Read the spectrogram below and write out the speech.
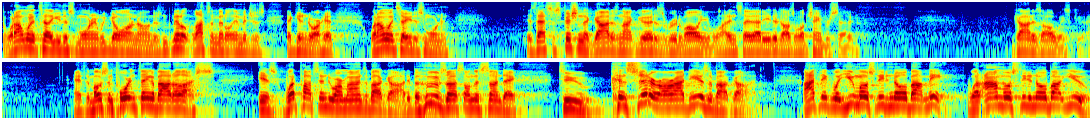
But what I want to tell you this morning, we go on and on. There's middle, lots of mental images that get into our head. What I want to tell you this morning is that suspicion that God is not good is the root of all evil. I didn't say that either. Oswald Chambers said it. God is always good. And if the most important thing about us is what pops into our minds about God, it behooves us on this Sunday to consider our ideas about God. I think what you most need to know about me, what I most need to know about you,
